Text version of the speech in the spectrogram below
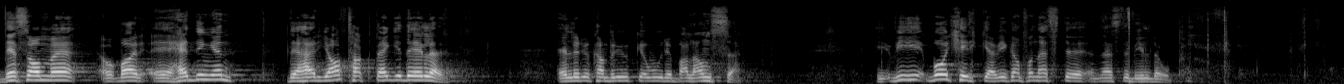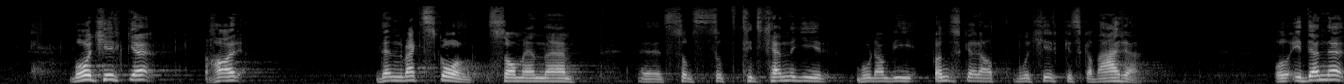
Det som eh, var eh, headingen, det er ja takk, begge deler. Eller du kan bruke ordet balanse. Vi, vår kirke Vi kan få neste, neste bilde opp. Vår kirke har den vektskålen som, en, eh, som, som tilkjennegir hvordan vi ønsker at vår kirke skal være. Og i denne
